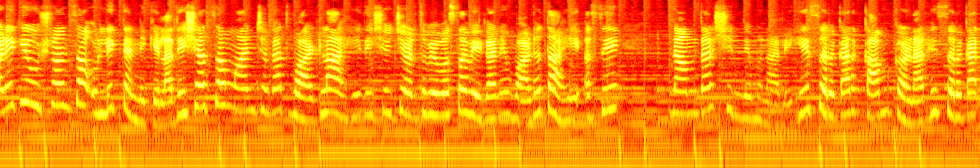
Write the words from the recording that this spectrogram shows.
अनेक योजनांचा उल्लेख त्यांनी केला. देशाचा मान जगात वाढला आहे. देशाची अर्थव्यवस्था वेगाने वाढत आहे असे नामदार शिंदे म्हणाले. हे सरकार काम करणार हे सरकार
